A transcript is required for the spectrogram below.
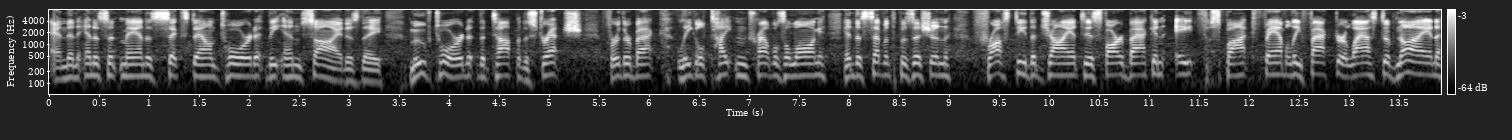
And then Innocent Man is six down toward the inside as they move toward the top of the stretch. Further back, Legal Titan travels along in the seventh position. Frosty the Giant is far back in eighth spot. Family Factor last of nine.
